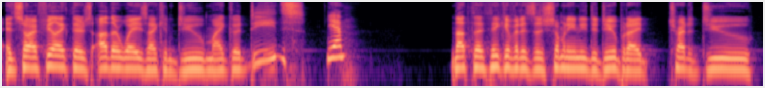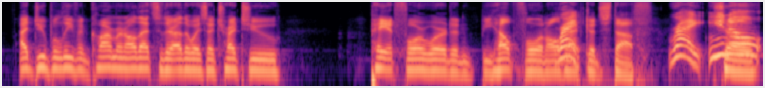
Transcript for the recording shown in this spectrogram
And so I feel like there's other ways I can do my good deeds. Yeah. Not that I think of it as there's so many you need to do, but I try to do. I do believe in karma and all that. So there are other ways I try to pay it forward and be helpful and all Right. that good stuff. Right. You So- know,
